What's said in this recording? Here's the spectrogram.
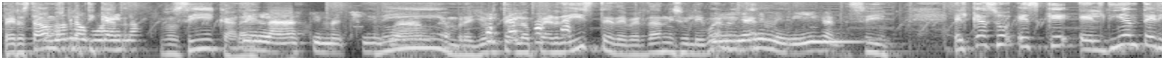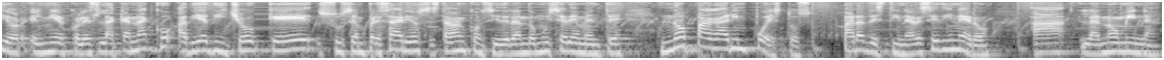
Pero estábamos Todo platicando. bueno. Pues sí, caray. Qué lástima, Sí, chihuahua. hombre, yo te lo perdiste, de verdad, mi Zuli. Bueno, Sí, ya ni me digan. Sí. El caso es que el día anterior, el miércoles, la Canaco había dicho que sus empresarios estaban considerando muy seriamente no pagar impuestos para destinar ese dinero a la nómina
